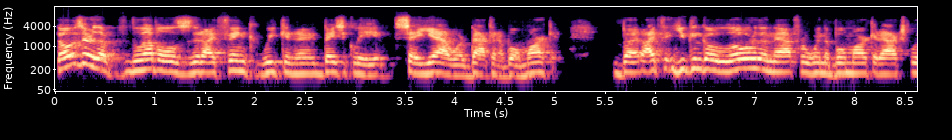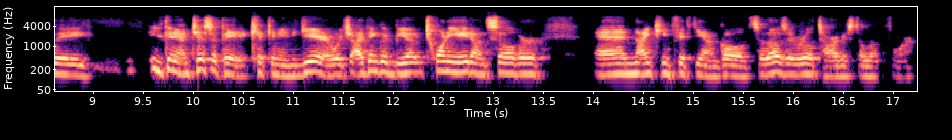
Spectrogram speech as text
those are the levels that i think we can uh, basically say yeah we're back in a bull market but i think you can go lower than that for when the bull market actually you can anticipate it kicking into gear which i think would be 28 on silver and 1950 on gold. So those are real targets to look for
